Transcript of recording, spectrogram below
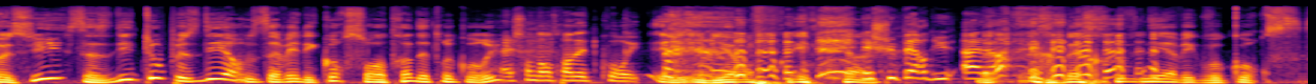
Bah si, ça se dit, tout peut se dire. Vous savez, les courses sont en train d'être courues. Elles sont en train d'être courues. Et, eh bien, on- eh bien, Et je suis perdue. Alors ben, revenez avec vos courses.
